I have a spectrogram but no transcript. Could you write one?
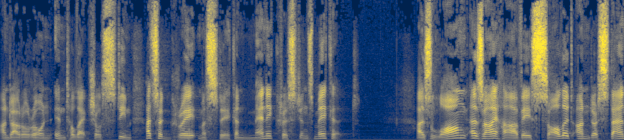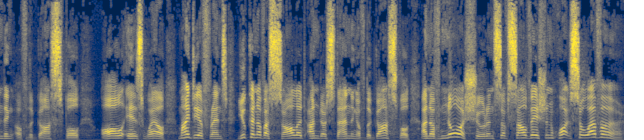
under our own intellectual steam. That's a great mistake, and many Christians make it. As long as I have a solid understanding of the gospel, all is well. My dear friends, you can have a solid understanding of the gospel and have no assurance of salvation whatsoever.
